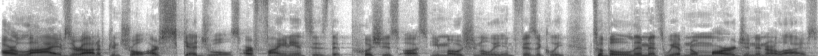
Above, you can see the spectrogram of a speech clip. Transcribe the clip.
our lives are out of control, our schedules, our finances that pushes us emotionally and physically to the limits. We have no margin in our lives.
